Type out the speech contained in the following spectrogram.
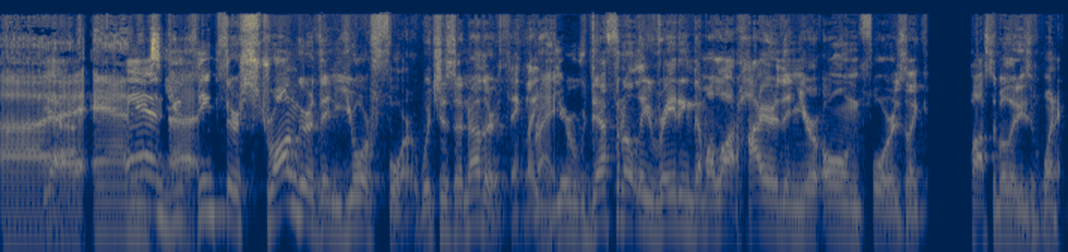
Uh, yeah. and and you uh, think they're stronger than your four, which is another thing. Like right. you're definitely rating them a lot higher than your own fours, like possibilities of winning.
